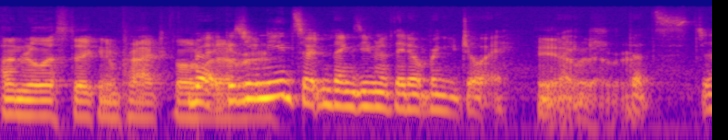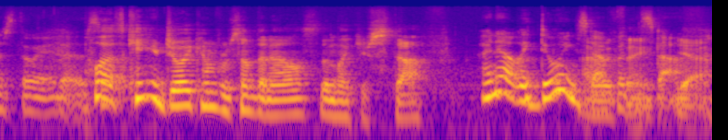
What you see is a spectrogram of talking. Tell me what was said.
unrealistic and impractical. Right, because you need certain things even if they don't bring you joy. Yeah, Like, whatever. That's just the way it is. Plus, can't your joy come from something else than like your stuff? I know, like doing stuff with think. stuff. Yeah.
